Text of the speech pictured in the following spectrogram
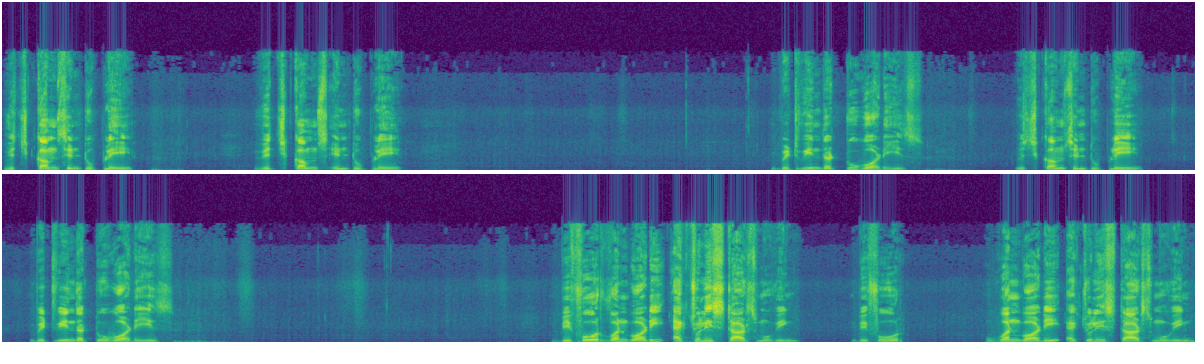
which comes into play, which comes into play between the two bodies, which comes into play between the two bodies before one body actually starts moving before one body actually starts moving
